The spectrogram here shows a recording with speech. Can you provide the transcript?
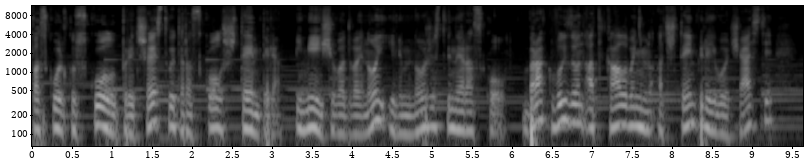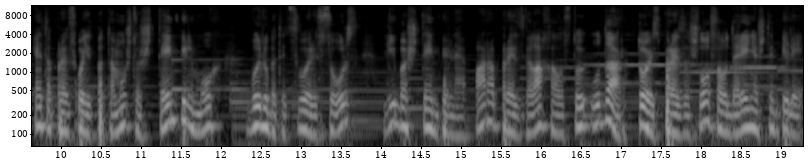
поскольку сколу предшествует раскол штемпеля, имеющего двойной или множественный раскол. Брак вызван откалыванием от штемпеля его части, это происходит потому, что штемпель мог выработать свой ресурс, либо штемпельная пара произвела холостой удар, то есть произошло соударение штемпелей.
